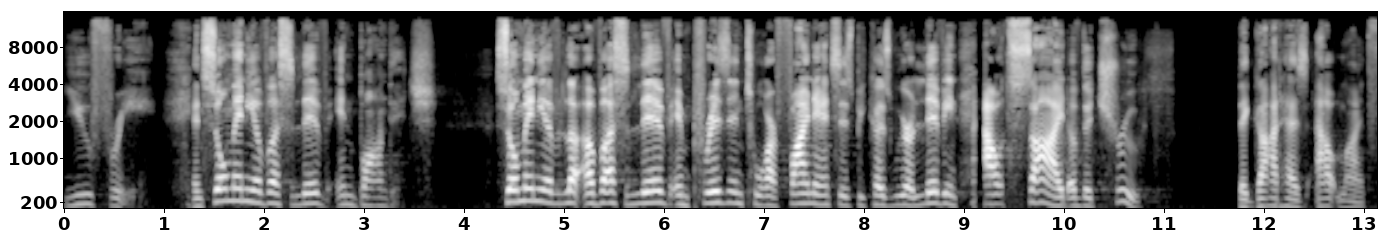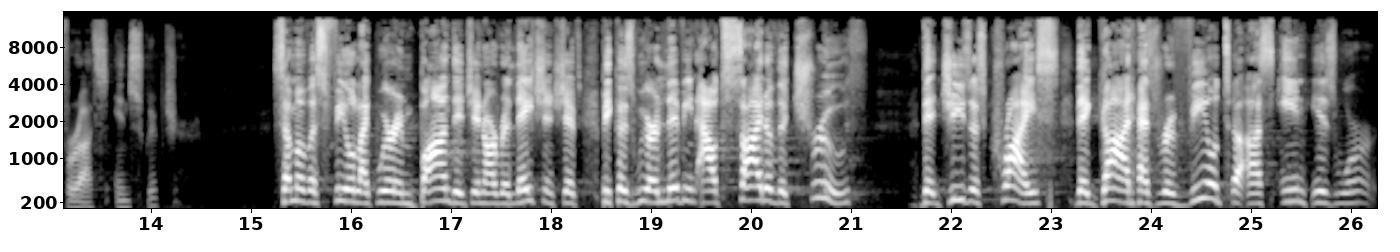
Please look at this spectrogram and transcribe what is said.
you free. And so many of us live in bondage. So many of, of us live in prison to our finances because we are living outside of the truth that God has outlined for us in Scripture. Some of us feel like we're in bondage in our relationships because we are living outside of the truth that Jesus Christ, that God has revealed to us in His Word.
